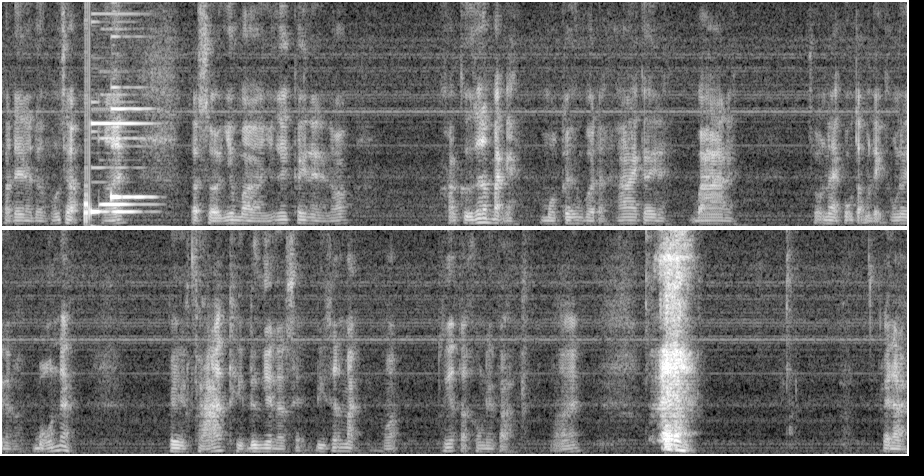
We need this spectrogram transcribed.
và đây là đường hỗ trợ. Đấy. Giả sử nhưng mà những cái cây này nó kháng cự rất là mạnh này. Một cây không vượt là hai cây này, ba này. Chỗ này cũng tạm định, không lên được bốn này. Về phá thì đương nhiên là sẽ đi rất mạnh, đúng không? thứ nhất là không nên vào. Đấy. Cây này.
